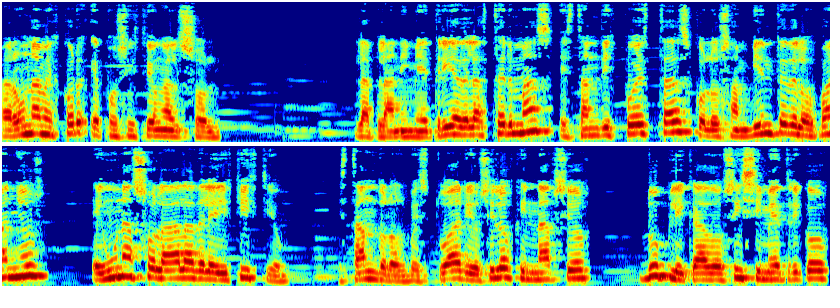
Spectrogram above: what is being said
para una mejor exposición al sol. La planimetría de las termas están dispuestas con los ambientes de los baños en una sola ala del edificio, estando los vestuarios y los gimnasios duplicados y simétricos,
